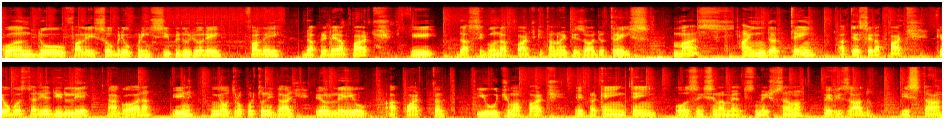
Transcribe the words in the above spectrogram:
quando falei sobre o princípio do jurei, falei da primeira parte e da segunda parte que está no episódio 3, mas ainda tem a terceira parte que eu gostaria de ler agora e em outra oportunidade eu leio a quarta e última parte. E para quem tem os ensinamentos do Meixo Sama revisado, está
